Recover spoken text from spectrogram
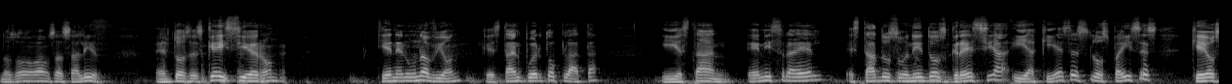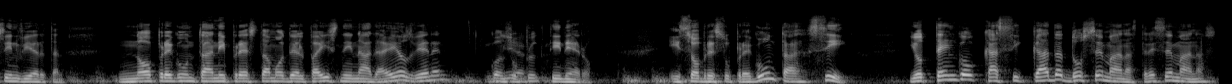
nosotros vamos a salir. Entonces, ¿qué hicieron? Tienen un avión que está en Puerto Plata, y están en Israel, Estados Unidos, Grecia y aquí. Esos son los países que ellos inviertan. No preguntan ni préstamo del país ni nada. Ellos vienen con su dinero. Y sobre su pregunta, sí. Yo tengo casi cada dos semanas, tres semanas,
